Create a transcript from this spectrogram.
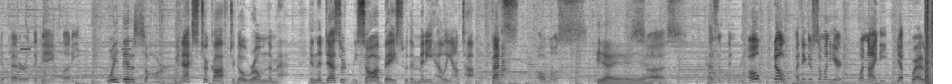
Get better at the game, buddy. Wait, they had a SAR. We next took off to go roam the map. In the desert, we saw a base with a mini heli on top of it. That's almost Yeah, yeah, yeah. yeah. sus. Hasn't been re- Oh, no! I think there's someone here. 190. Yep. Well. Nice.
